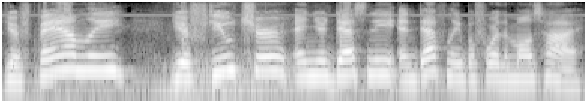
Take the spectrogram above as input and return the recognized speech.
your family, your future, and your destiny, and definitely before the Most High.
